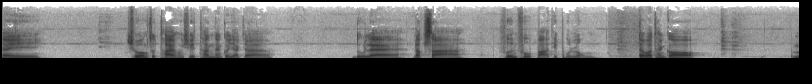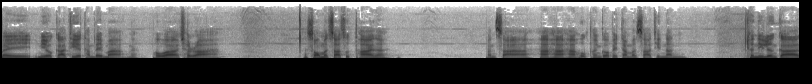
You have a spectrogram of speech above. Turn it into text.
ใน ช่วงสุดท้ายของชีวิตท่านท่านก็อยากจะดูแลรักษาฟื้นฟูป่าที่ภูหลง แต่ว่าท่านก็ไม่มีโอกาสที่จะทำได้มากนะเพราะว่าชราสองพรรษาสุดท้ายนะพรรษาห้าห้าห้าหกท่านก็ไปจำพรรษาที่นั่นทีนี้เรื่องการ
